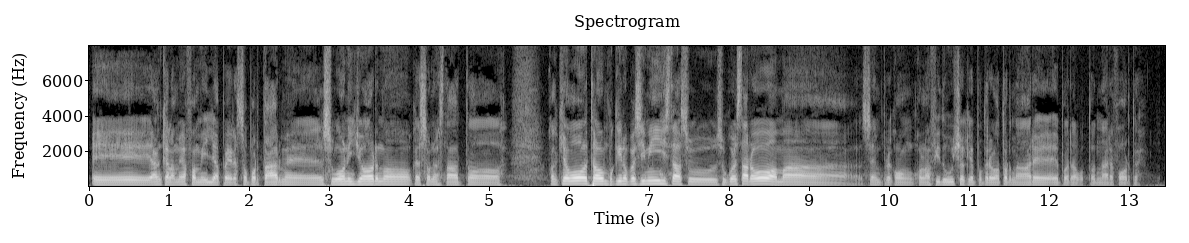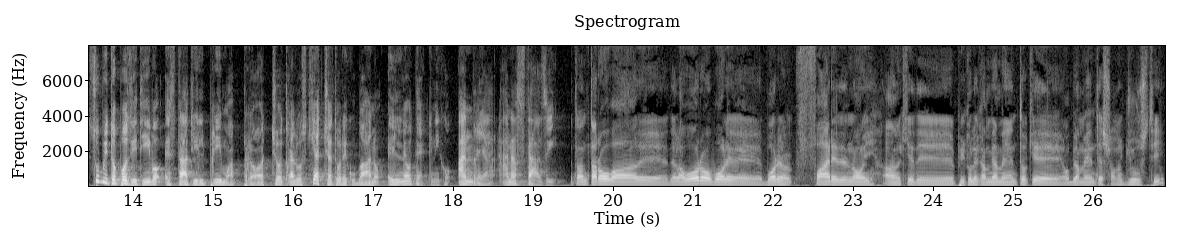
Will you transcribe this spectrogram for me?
e anche la mia famiglia per sopportarmi su ogni giorno che sono stato qualche volta un pochino pessimista su, su questa roba, ma sempre con, con la fiducia che potremo tornare e potremo tornare forte. Subito positivo è stato il primo approccio tra lo schiacciatore cubano e il neotecnico Andrea Anastasi. Tanta roba di lavoro vuole, vuole fare di noi anche dei piccoli cambiamenti che ovviamente sono giusti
